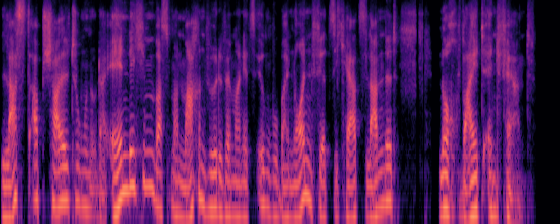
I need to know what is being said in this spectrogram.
Lastabschaltungen oder ähnlichem, was man machen würde, wenn man jetzt irgendwo bei 49 Hertz landet, noch weit entfernt.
